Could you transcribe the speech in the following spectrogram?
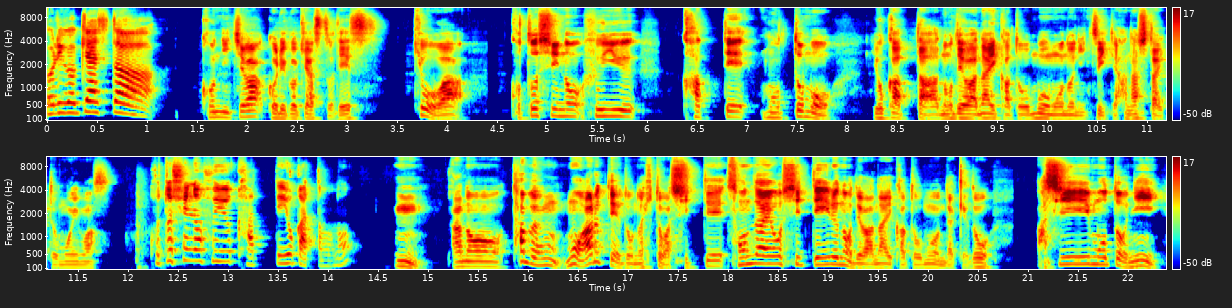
ゴリゴキャスト。こんにちは、ゴリゴキャストです。今日は今年の冬買って最も良かったのではないかと思うものについて話したいと思います。今年の冬買ってよかったもの？うん。あの、多分もうある程度の人は知って、存在を知っているのではないかと思うんだけど、足元に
